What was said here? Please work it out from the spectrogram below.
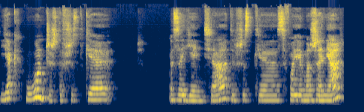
Jak łączysz te wszystkie zajęcia, te wszystkie swoje marzenia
